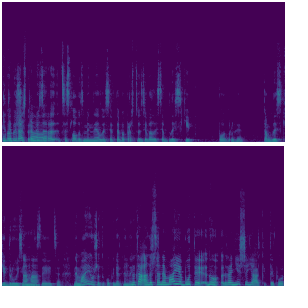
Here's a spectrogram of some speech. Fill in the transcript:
ти вибач, просто- переб'ю, зараз це слово змінилося. В тебе просто з'явилися близькі подруги. Там близькі друзі, Ага. мені здається. Немає вже такого поняття Ну так, але це не має бути. Ну раніше як? Типу,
